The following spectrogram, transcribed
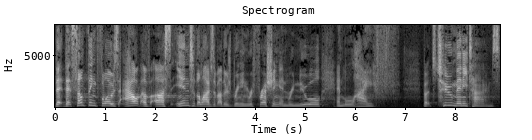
that, that something flows out of us into the lives of others, bringing refreshing and renewal and life. But too many times,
